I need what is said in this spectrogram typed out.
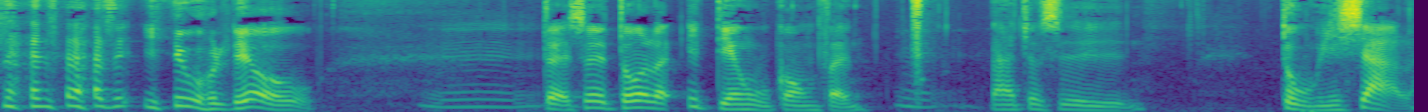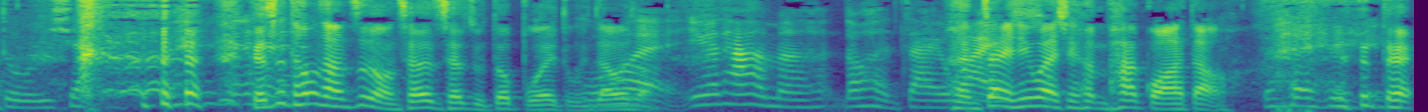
但是 它是一五六五，嗯，对，所以多了一点五公分，嗯，那就是。赌一下了，赌一下。可是通常这种车的车主都不会赌，你知道为什么？因为他们都很在意，很在意外形，很怕刮到。对，对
